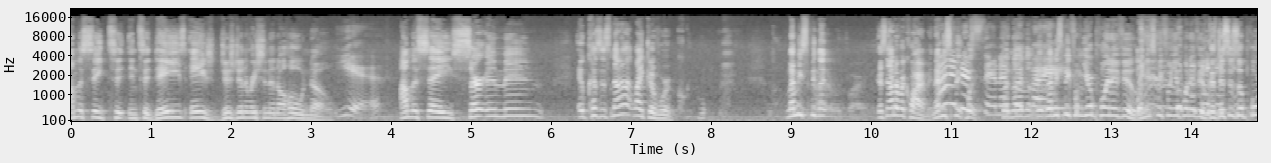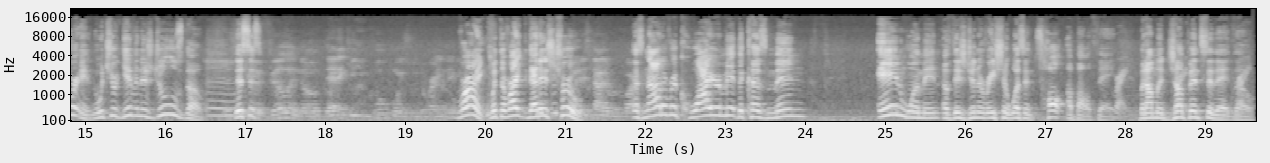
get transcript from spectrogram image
I'm gonna say in today's age, just generation in a whole, no. Yeah. I'm gonna say certain men, because it's not like a. Requ- let me speak. Like, it's not a requirement. Let me I speak. understand that, no, but, let me speak from your point of view. Let me speak from your point of view because this is important. What you're giving is jewels, though. Mm. This This is feeling though, that'll give you cool points with the right nigga. right with the right. That is true. It's not a requirement. It's not a requirement because men and women of this generation wasn't taught about that. Right. But I'm gonna jump into that though.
